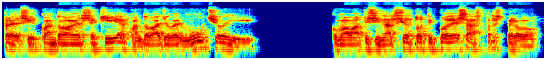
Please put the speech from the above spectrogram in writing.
predecir cuándo va a haber sequía, cuándo va a llover mucho y cómo va a vaticinar cierto tipo de desastres, pero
